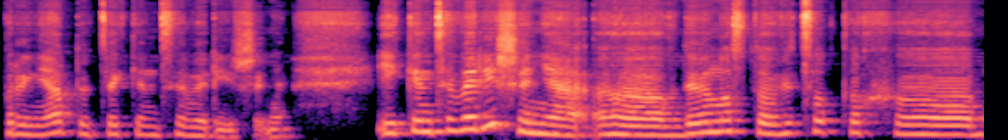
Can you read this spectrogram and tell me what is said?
прийняти це кінцеве рішення. І кінцеве рішення е, в 90%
